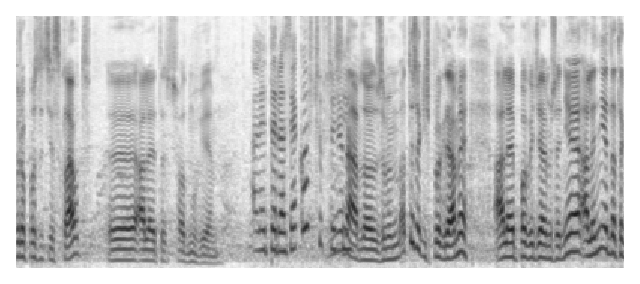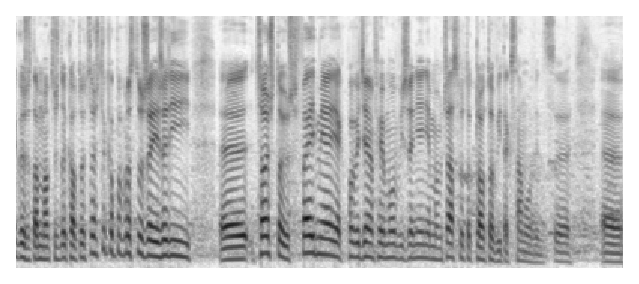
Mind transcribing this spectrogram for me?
propozycję z Cloud, e, ale też odmówiłem. Ale teraz jakoś, czy wcześniej? Niedawno, żebym, a też jakieś programy, ale powiedziałem, że nie, ale nie dlatego, że tam mam coś do Cloudu, coś, tylko po prostu, że jeżeli e, coś, to już w fejmie, jak powiedziałem fejmowi, że nie, nie mam czasu, to Cloudowi tak samo, więc e, e,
